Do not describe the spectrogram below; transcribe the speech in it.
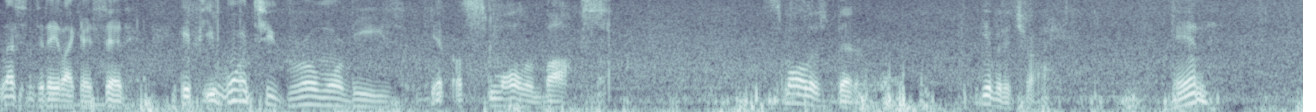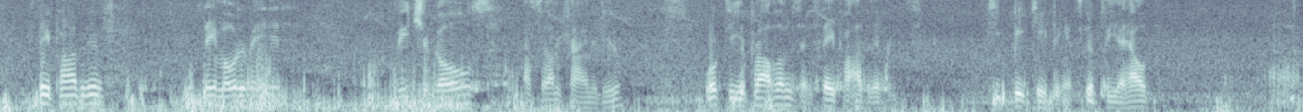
lesson today, like I said, if you want to grow more bees, get a smaller box. Smaller is better. Give it a try. And stay positive, stay motivated, reach your goals. That's what I'm trying to do. Work through your problems and stay positive keep beekeeping. It's good for your health. Uh,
